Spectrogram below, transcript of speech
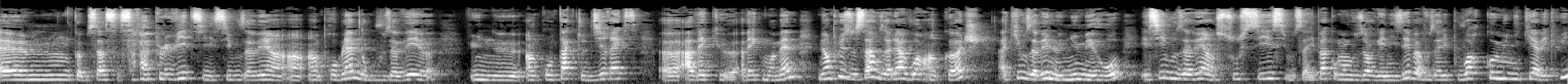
euh, comme ça, ça, va plus vite si, si vous avez un, un, problème, donc vous avez une, un contact direct euh, avec, euh, avec moi-même. Mais en plus de ça, vous allez avoir un coach à qui vous avez le numéro. Et si vous avez un souci, si vous ne savez pas comment vous organiser, bah, vous allez pouvoir communiquer avec lui.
